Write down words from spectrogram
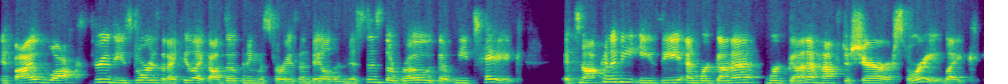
if I walk through these doors that I feel like God's opening with stories unveiled, and this is the road that we take, it's not going to be easy and we're gonna we're gonna have to share our story like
